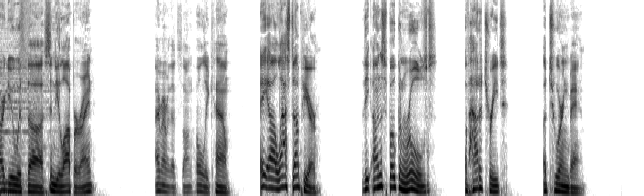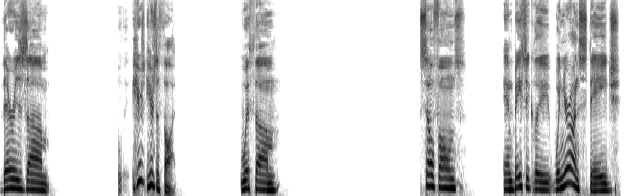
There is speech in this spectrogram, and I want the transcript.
Argue with uh, Cyndi Lauper, right? I remember that song. Holy cow. Hey, uh, last up here the unspoken rules of how to treat a touring band. There is, um, here's, here's a thought with, um, cell phones and basically when you're on stage,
